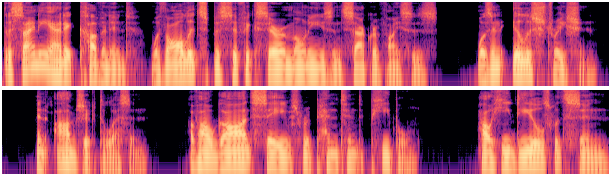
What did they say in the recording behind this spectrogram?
The Sinaitic covenant, with all its specific ceremonies and sacrifices, was an illustration, an object lesson of how God saves repentant people, how he deals with sin,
